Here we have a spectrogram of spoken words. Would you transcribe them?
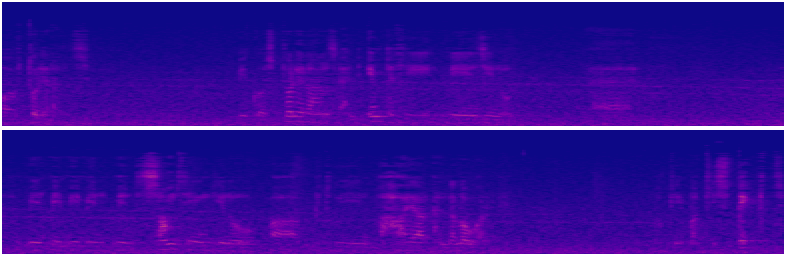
or tolerance, because tolerance and empathy means you know uh, mean, mean, mean, mean something you know uh, between a higher and a lower. Okay, but respect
